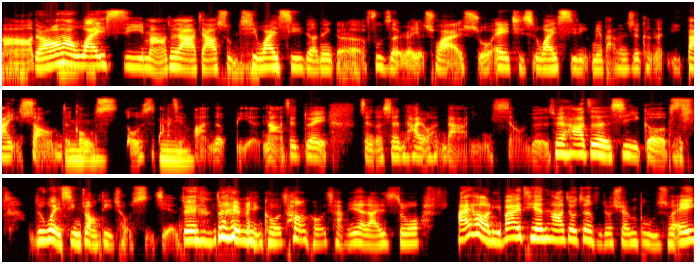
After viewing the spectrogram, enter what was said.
啊，对，然后像 YC 嘛，最大的加速器 YC 的那个负责人也出来说，哎，其实 YC 里面百分之可能一半以上的公司都是把钱放在那边，那这对整个生态有很大的影响，对，所以它真的是一个就卫星撞地球事件，对 对，美国创投产业来说还好，礼拜天他就政府就宣布说，哎。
